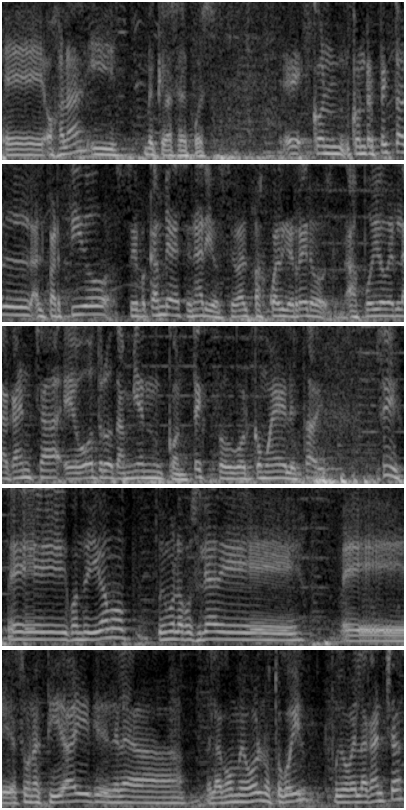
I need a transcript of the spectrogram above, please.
Eh, ojalá y ver qué va a ser después. Eh, con, respecto al, partido, se cambia de escenario, se va el Pascual Guerrero. ¿Has podido ver la cancha? Eh, otro también contexto por cómo es el estadio. Sí, eh, cuando llegamos tuvimos la posibilidad de hacer una actividad ahí de la, de la Conmebol, nos tocó ir, pudimos ver la cancha.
